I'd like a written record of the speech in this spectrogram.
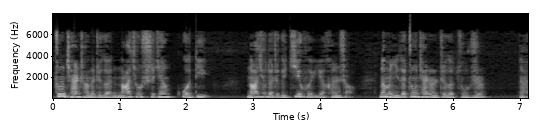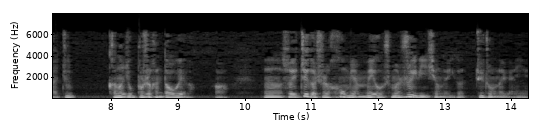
中前场的这个拿球时间过低，拿球的这个机会也很少。那么你在中前场这个组织，哎，就可能就不是很到位了啊。嗯，所以这个是后面没有什么锐利性的一个最重要的原因。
